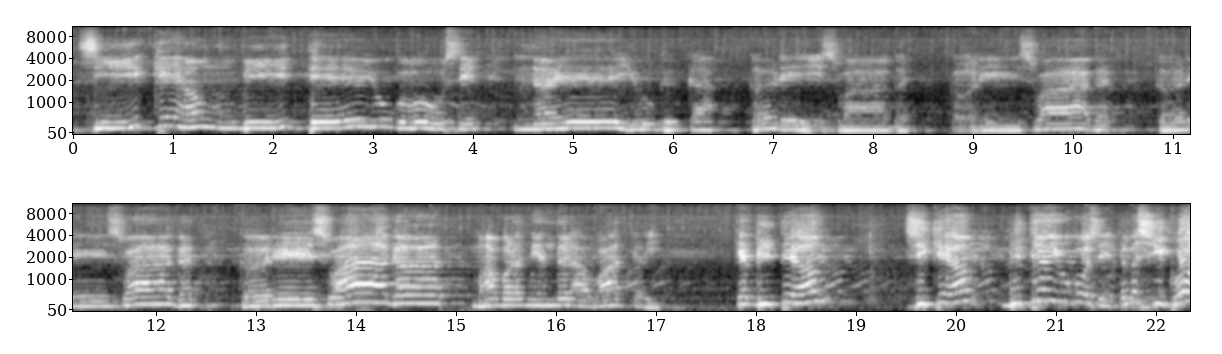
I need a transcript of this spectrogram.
सीखे हम बीते युगों से नए युग का करे स्वागत करे स्वागत करे સ્વાગત કરે સ્વાગત મહાભારતની અંદર આ વાત કરી કે બીતે હમ શીખે હમ બીતે યુગો છે તમે શીખો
